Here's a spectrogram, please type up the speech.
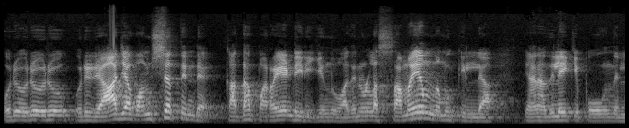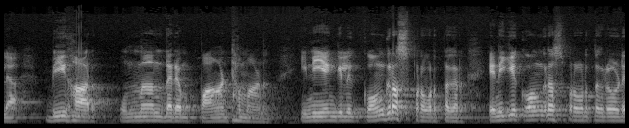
ഒരു ഒരു ഒരു രാജവംശത്തിന്റെ കഥ പറയേണ്ടിയിരിക്കുന്നു. അതിനുള്ള സമയം നമുക്കില്ല. ഞാൻ അതിലേക്ക് പോകുന്നില്ല. ബീഹാർ ഒന്നാം തരം പാഠമാണ്. ഇനിയെങ്കിലും കോൺഗ്രസ് പ്രവർത്തകർ എനിക്ക് കോൺഗ്രസ് പ്രവർത്തകരോട്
